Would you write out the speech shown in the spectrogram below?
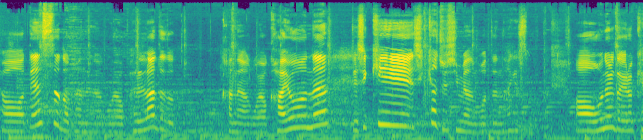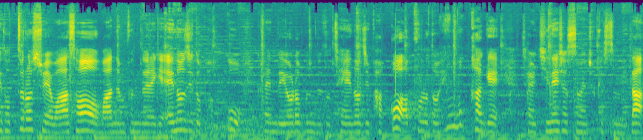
저 댄스도 가능하고요. 발라드도 가능하고요. 가요는 이제 시키 시켜 주시면 뭐든 하겠습니다. 어, 오늘도 이렇게 더트러쉬에 와서 많은 분들에게 에너지도 받고 그랬는데 여러분들도 제 에너지 받고 앞으로도 행복하게 잘 지내셨으면 좋겠습니다.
